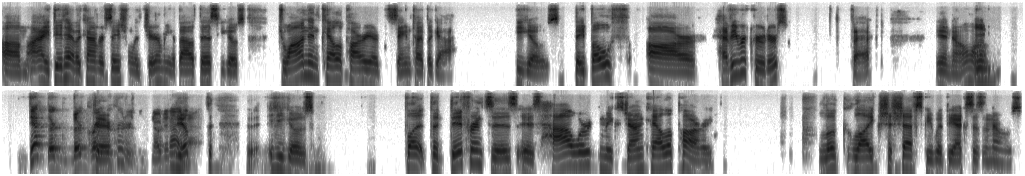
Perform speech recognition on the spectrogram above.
Um, I did have a conversation with Jeremy about this. He goes, Juwan and Calipari are the same type of guy. He goes, they both are heavy recruiters. Fact, you know. Um, Yeah, they're they're great They're- recruiters. No denying Yep. that. He goes, but the difference is, is Howard makes John Calipari look like Krzyzewski with the X's and O's.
